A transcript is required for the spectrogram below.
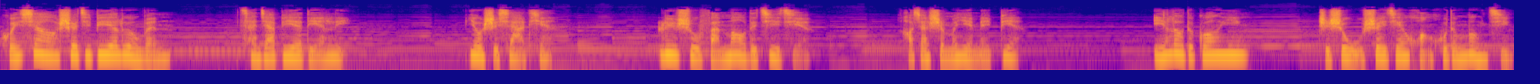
回校设计毕业论文，参加毕业典礼，又是夏天。绿树繁茂的季节，好像什么也没变。遗漏的光阴，只是午睡间恍惚的梦境。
